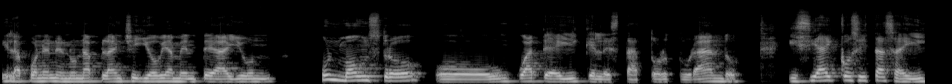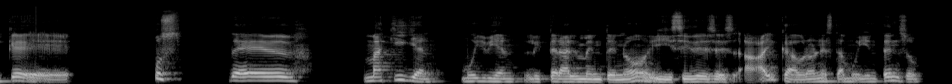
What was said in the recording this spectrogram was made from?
y la ponen en una plancha y obviamente hay un, un monstruo o un cuate ahí que le está torturando. Y si hay cositas ahí que, pues, eh, maquillan muy bien, literalmente, ¿no? Y si dices, ay, cabrón, está muy intenso.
